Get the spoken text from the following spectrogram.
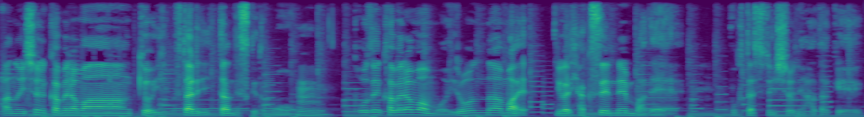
あの一緒にカメラマン今日2人で行ったんですけども、うん。当然カメラマンもいろんな、まあ、いわゆる百戦錬磨で僕たちと一緒に畑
